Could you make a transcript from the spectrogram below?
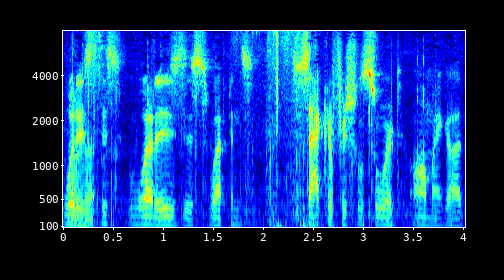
what is Okay. this? What is this? Weapons. Sacrificial sword. Oh my god.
